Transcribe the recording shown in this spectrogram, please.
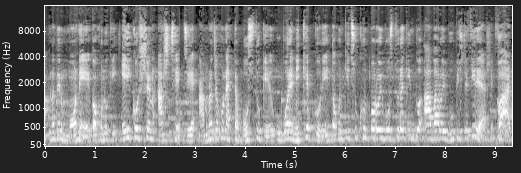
আপনাদের মনে কখনো কি এই কোশ্চেন আসছে যে আমরা যখন একটা বস্তুকে উপরে নিক্ষেপ করি, তখন কিছুক্ষণ পর ওই বস্তুটা কিন্তু আবার ওই ভূপৃষ্ঠে ফিরে আসে। বাট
